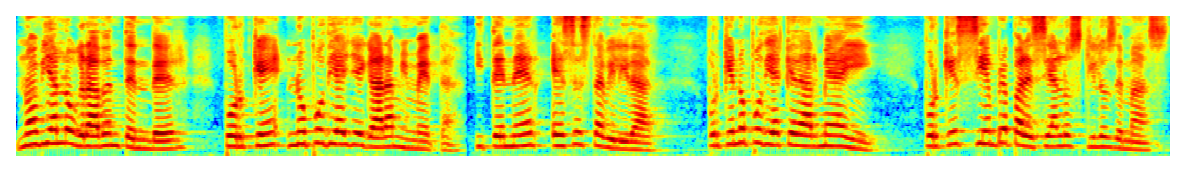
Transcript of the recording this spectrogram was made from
No había logrado entender por qué no podía llegar a mi meta y tener esa estabilidad. ¿Por qué no podía quedarme ahí? ¿Por qué siempre aparecían los kilos de más?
